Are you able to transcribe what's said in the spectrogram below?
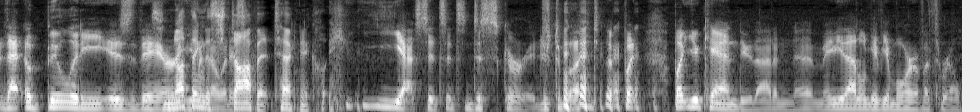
that ability is there. Nothing to stop it, it, technically. yes, it's it's discouraged, but but but you can do that, and uh, maybe that'll give you more of a thrill.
